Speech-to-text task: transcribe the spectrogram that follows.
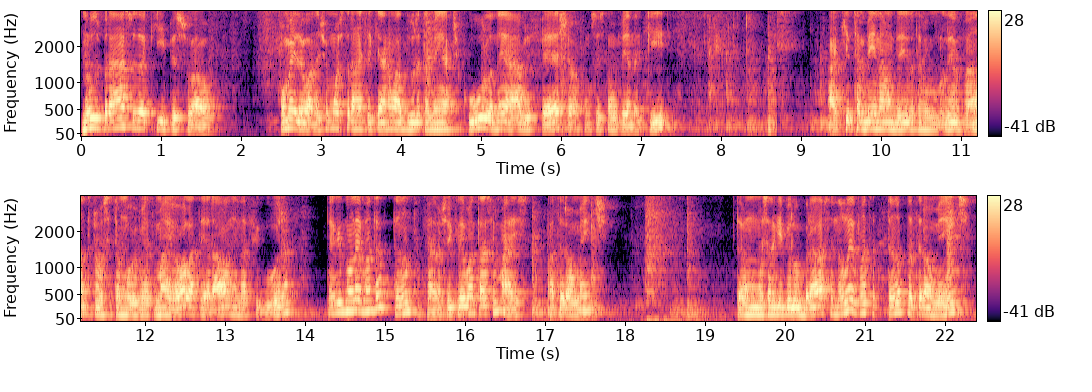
Nos braços aqui, pessoal, ou melhor, deixa eu mostrar antes aqui a armadura também articula, né? Abre e fecha, ó, como vocês estão vendo aqui. Aqui também na ombreira também levanta para você ter um movimento maior lateral né, na figura. Até que ele não levanta tanto, cara. Eu achei que levantasse mais lateralmente. Então, mostrando aqui pelo braço, ele não levanta tanto lateralmente.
